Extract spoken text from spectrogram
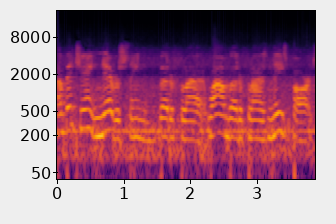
I bet you ain't never seen butterfly, wild butterflies in these parts.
